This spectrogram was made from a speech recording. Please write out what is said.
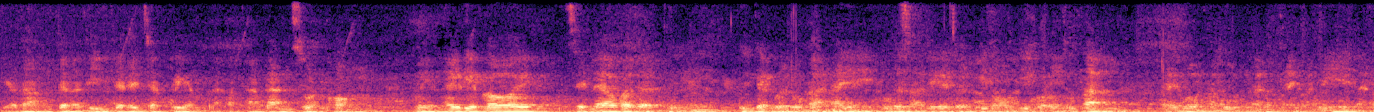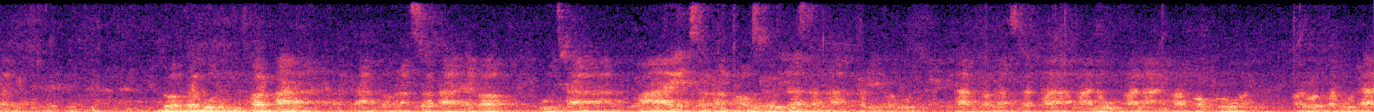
เดี๋ยวทาง เจ้าหน้าที่จะได้จัดเตรียมนะครับทางด้านส่วนของเมนให้เรียบร้อย เสร็จแล้วก็จะถึงถึงจะเปิดโอกาสให้พุทธศาสนิกชนพี่น้องที่เคารพทุกท่านได้ร่วมทำบุญกันในวันนี้นะครับร่วมทำบุญทอดผ้าตามกำลังศรัทธาแล้วก็บูชาไม้สำหรับเผาสรีระสังขารพระเดชพระคุณตามกำลังศรัทธาพาลูกพาหลานพาครอบครัวมาร่วมทำบุญได้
